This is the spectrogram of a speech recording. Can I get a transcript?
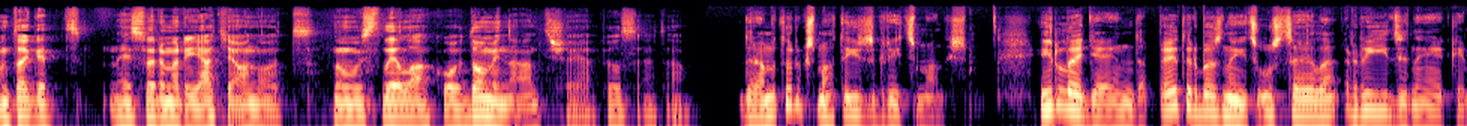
Un tagad mēs varam arī atjaunot nu, vislielāko dominantu šajā pilsētā. Dramaturgs Matīs Gritsmanis. Ir leģenda, Pēterbaznīca uzcēla rīdzinieki,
